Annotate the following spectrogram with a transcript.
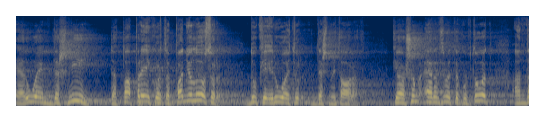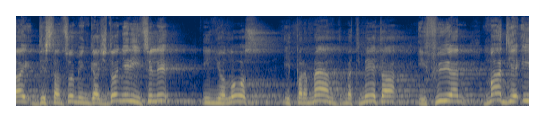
e ruajmë dëshminë të paprekur, të panjollosur, duke i ruajtur dëshmitarët. Kjo është shumë e rëndësishme të kuptohet, andaj distancohemi nga çdo njeri i cili i njollos, i përmend me të meta, i fyen, madje i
